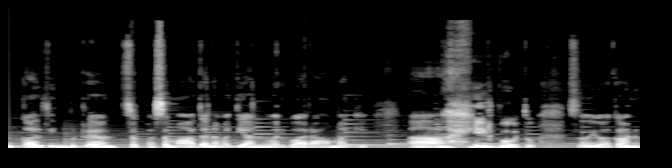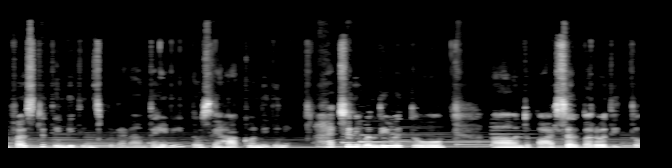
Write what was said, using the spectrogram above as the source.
ಮುಕ್ಕಾಲು ತಿಂದ್ಬಿಟ್ರೆ ಒಂದು ಸ್ವಲ್ಪ ಸಮಾಧಾನ ಮಧ್ಯಾಹ್ನವರೆಗೂ ಆರಾಮಾಗಿ ಇರ್ಬೋದು. ಸೊ ಇವಾಗ ಅವನು ಫಸ್ಟ್ ತಿಂಡಿ ತಿನ್ನಿಸ್ಬಿಡೋಣ ಅಂತ ಹೇಳಿ ದೋಸೆ ಹಾಕ್ಕೊಂಡಿದ್ದೀನಿ ಆ್ಯಕ್ಚುಲಿ ಬಂದು ಇವತ್ತು ಒಂದು ಪಾರ್ಸಲ್ ಬರೋದಿತ್ತು.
